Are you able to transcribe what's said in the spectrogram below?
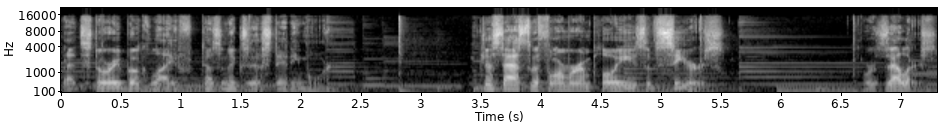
that storybook life doesn't exist anymore. Just ask the former employees of Sears, or Zellers,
